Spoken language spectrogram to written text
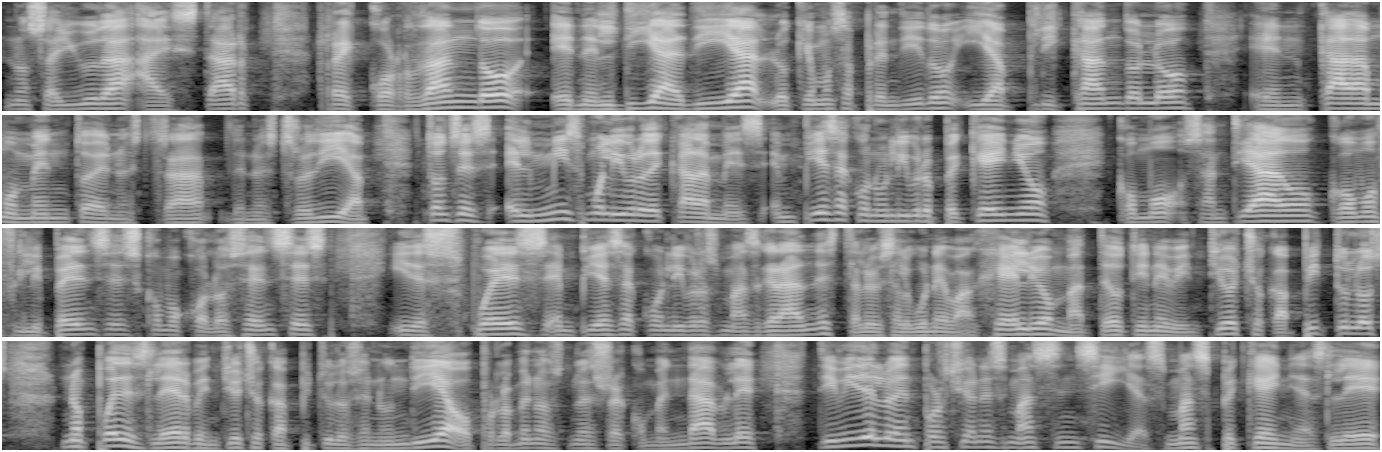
nos ayuda a estar recordando en el día a día lo que hemos aprendido y aplicándolo en cada momento de, nuestra, de nuestro día. Entonces, el mismo libro de cada mes empieza con un libro pequeño como Santiago, como Filipenses, como Colosenses y después empieza con libros más grandes, tal vez algún Evangelio. Mateo tiene 28 capítulos. No puedes leer 28 capítulos en un día o por lo menos no es recomendable. Divídelo en porciones más sencillas, más pequeñas. Lee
